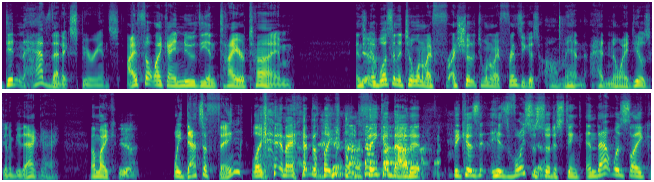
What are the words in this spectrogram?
didn't have that experience. I felt like I knew the entire time. And Yeah. it wasn't until one of my fr- I showed it to one of my friends. He goes, "Oh man, I had no idea it was going to be that guy." I'm like, Yeah. wait, that's a thing? Like, and I had to like think about it because his voice was so distinct. And that was like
